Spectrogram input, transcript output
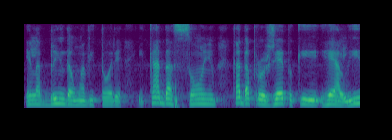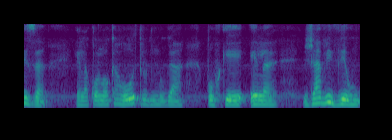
ela brinda uma vitória e cada sonho, cada projeto que realiza, ela coloca outro no lugar, porque ela já viveu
